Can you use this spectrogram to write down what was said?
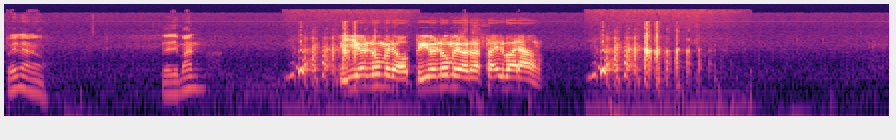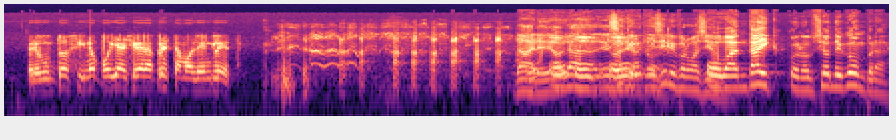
Rena no. El alemán. Pidió el número, pidió el número Rafael Barán. Preguntó si no podía llegar a préstamo Lenglet. Dale, O- habla, o- decí, que- o- decí la información. O Van Dyke con opción de compra.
